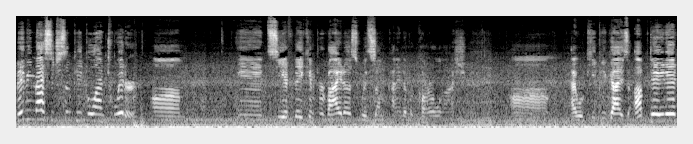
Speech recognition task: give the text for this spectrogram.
Maybe message some people on Twitter um, and see if they can provide us with some kind of a car wash. Um, I will keep you guys updated.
